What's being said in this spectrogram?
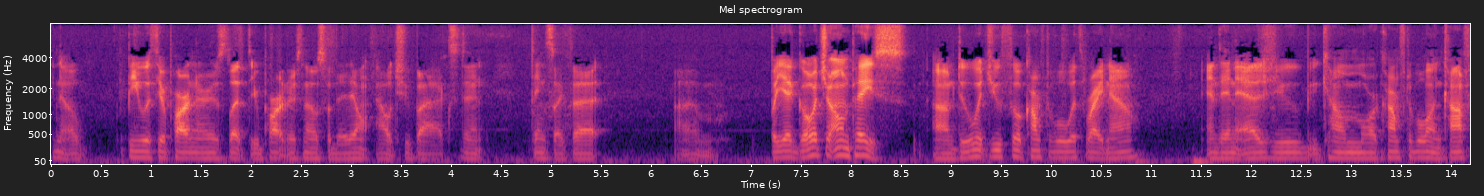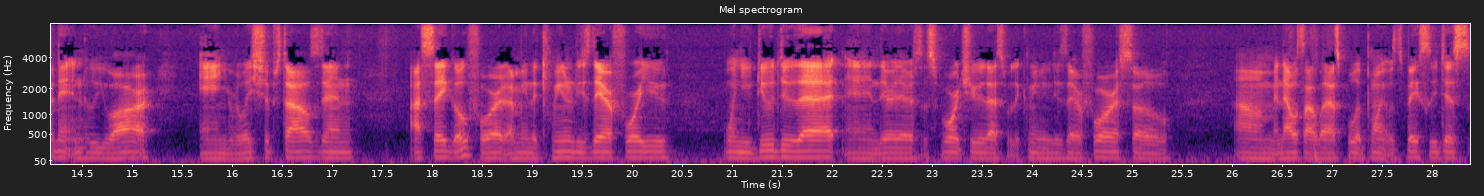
you know be with your partners let your partners know so they don't out you by accident things like that. Um, but yeah go at your own pace. Um, do what you feel comfortable with right now and then as you become more comfortable and confident in who you are and your relationship styles then i say go for it. I mean the community's there for you. When you do do that and they're there to support you that's what the community is there for. So um, and that was our last bullet point was basically just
